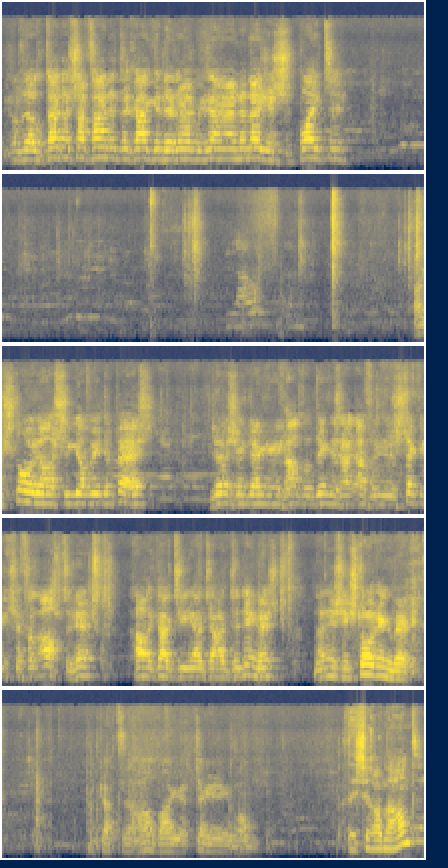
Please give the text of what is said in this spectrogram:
Ik heb de hele tijd naar fijn te kijken, dan heb ik en dan is het pleiten. Hij stoorde als hij alweer de pers. Dus ik denk, ik ga dat ding zijn even een stekkertje van achteren. Haal ik uit, die, uit, uit de dinges, dan is die storing weg. Ik had er half je tering van. Wat is er aan de hand?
